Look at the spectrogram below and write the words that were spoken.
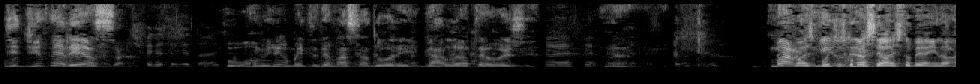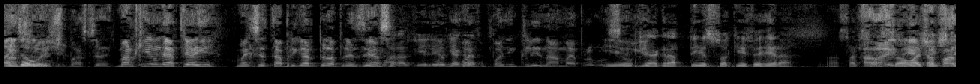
De diferença. Diferença de idade. O homem realmente é devastador, hein? Galã até hoje. Né? E faz muitos Neto- comerciais também ainda, ainda Bastante, hoje. Bastante. Marquinho Neto, e aí? Como é que você está? Obrigado pela presença. Maravilha, eu Pode, que agra- pode, pode inclinar mais para você. Eu aqui. que agradeço aqui, Ferreira. A Ah, ele, satisfação, ele a tá gente falando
